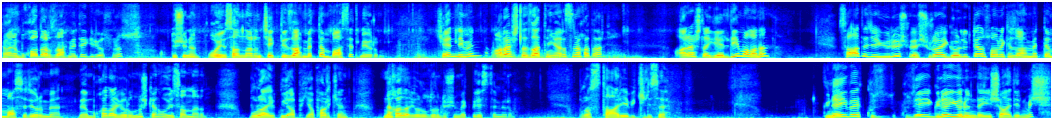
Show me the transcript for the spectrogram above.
Yani bu kadar zahmete giriyorsunuz. Düşünün. O insanların çektiği zahmetten bahsetmiyorum. Kendimin araçla zaten yarısına kadar araçla geldiğim alanın sadece yürüyüş ve şurayı gördükten sonraki zahmetten bahsediyorum ben. Ben bu kadar yorulmuşken o insanların burayı bu yapı yaparken ne kadar yorulduğunu düşünmek bile istemiyorum. Burası tarihi bir kilise. Güney ve kuze- kuzey güney yönünde inşa edilmiş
